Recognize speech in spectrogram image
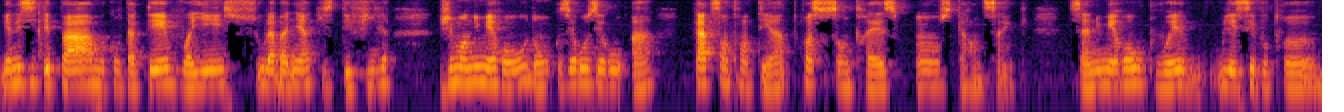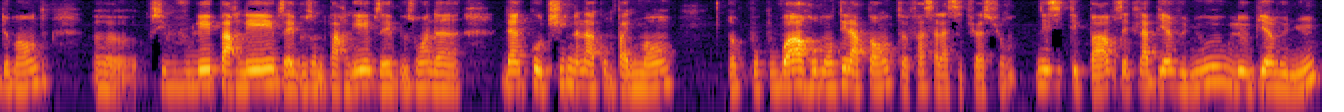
bien n'hésitez pas à me contacter. Vous voyez sous la bannière qui se défile, j'ai mon numéro, donc 001 431 373 11 45. C'est un numéro où vous pouvez laisser votre demande. Euh, si vous voulez parler, vous avez besoin de parler, vous avez besoin d'un coaching, d'un accompagnement pour pouvoir remonter la pente face à la situation. N'hésitez pas, vous êtes la bienvenue, le bienvenu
